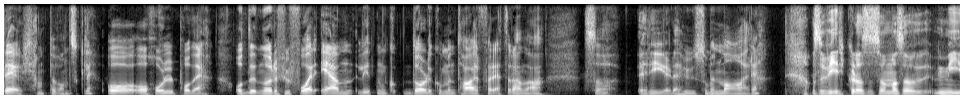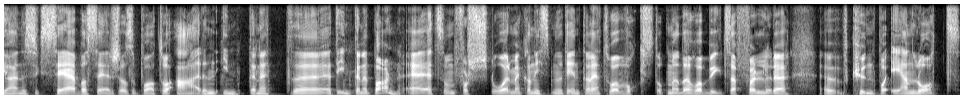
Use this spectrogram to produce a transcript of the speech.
det er jo kjempevanskelig å, å holde på det. Og det, når hun får en liten dårlig kommentar for et eller annet, så rir det hun som en mare. Og så virker det også som altså, Mye av hennes suksess baserer seg også på at hun er en internett, eh, et internettbarn. eh, Et som forstår mekanismene til internett. Hun har vokst opp med det. Hun har bygd seg følgere eh, kun på én låt.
